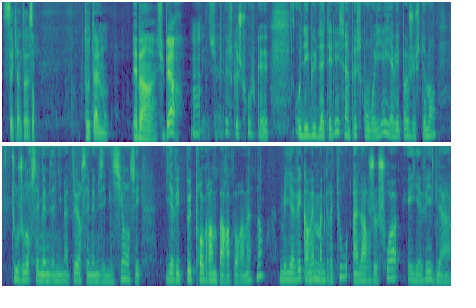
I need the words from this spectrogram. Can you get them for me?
C'est ça qui est intéressant. Totalement. Eh ben super. C'est un peu ce que je trouve que au début de la télé, c'est un peu ce qu'on voyait. Il n'y avait pas justement toujours ces mêmes animateurs, ces mêmes émissions. C'est il y avait peu de programmes par rapport à maintenant, mais il y avait quand même malgré tout un large choix et il y avait de la,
